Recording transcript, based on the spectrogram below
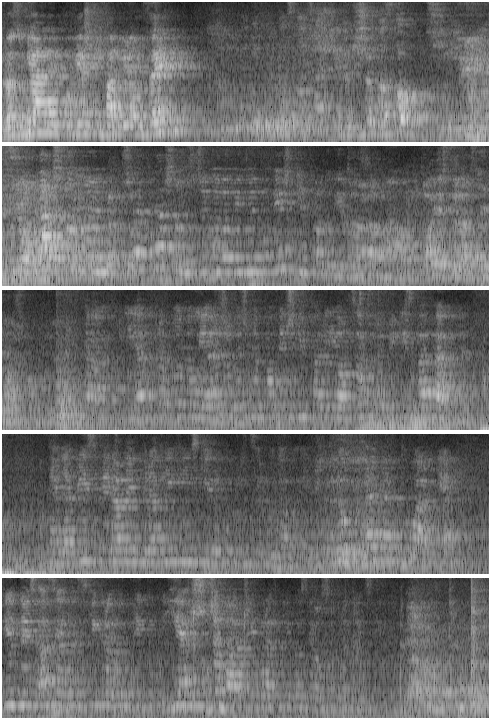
Rozmiary powierzchni falującej? 70 na 100. Przepraszam, przepraszam, z czego robimy powierzchnię falującą? To jest teraz. Tak, ja proponuję, żebyśmy powierzchnię falującą zrobili z bawełny. Najlepiej zbieranej w Bratniej Chińskiej Republice Ludowej. Lub ewentualnie w jednej z azjatyckich republik jeszcze bardziej bratniego Związku Radzieckiego.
